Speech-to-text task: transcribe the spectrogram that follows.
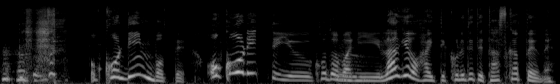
怒りんぼって怒りっていう言葉にラ行入ってくれてて助かったよね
